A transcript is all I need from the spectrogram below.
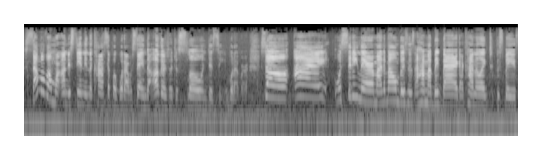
some of them were understanding the concept of what I was saying. The others are just slow and dizzy, whatever. So I was sitting there, minding my own business. I had my big bag. I kind of like took the space.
